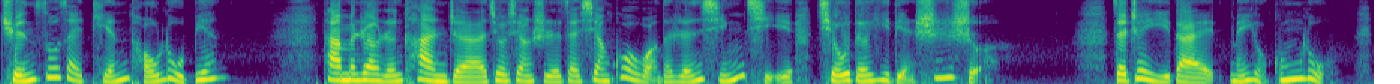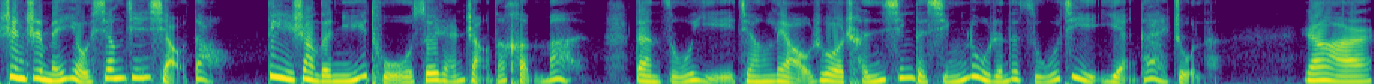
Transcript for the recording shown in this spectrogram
蜷缩在田头路边。他们让人看着就像是在向过往的人行乞，求得一点施舍。在这一带没有公路，甚至没有乡间小道。地上的泥土虽然长得很慢，但足以将了若晨星的行路人的足迹掩盖住了。然而，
